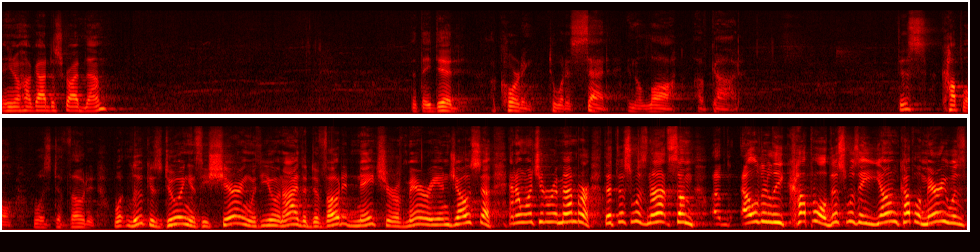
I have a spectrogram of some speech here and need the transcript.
and you know how God described them? That they did according to what is said in the law of God. This couple was devoted. What Luke is doing is he's sharing with you and I the devoted nature of Mary and Joseph. And I want you to remember that this was not some uh, elderly couple. This was a young couple. Mary was,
